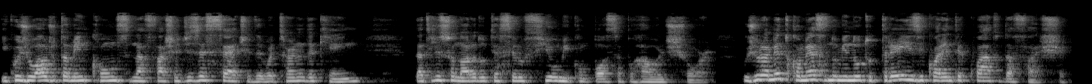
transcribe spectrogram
e cujo áudio também consta na faixa 17 The Return of the King, da trilha sonora do terceiro filme composta por Howard Shore. O juramento começa no minuto 3 e 44 da faixa.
